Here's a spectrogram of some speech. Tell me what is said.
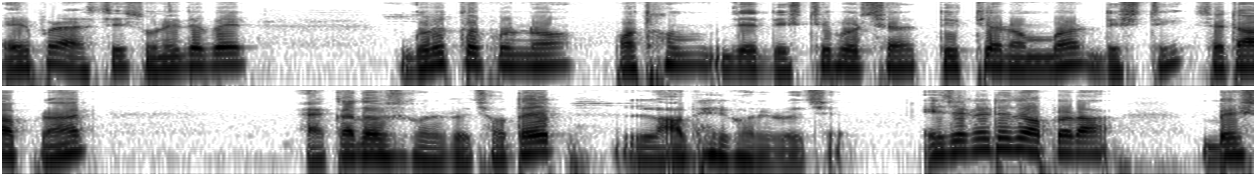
এরপর আসছি শনিদেবের গুরুত্বপূর্ণ প্রথম যে দৃষ্টি পড়ছে, তৃতীয় নম্বর দৃষ্টি, সেটা আপনার একাদশ ঘরে রয়েছে, অতএব লাভের ঘরে রয়েছে। এই জায়গাটাতে আপনারা বেশ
